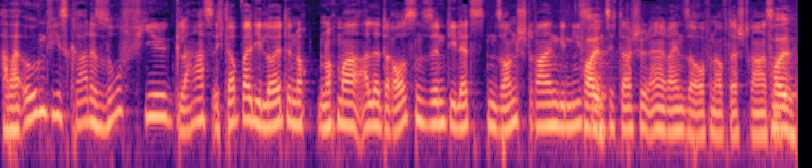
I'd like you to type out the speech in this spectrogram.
Aber irgendwie ist gerade so viel Glas. Ich glaube, weil die Leute noch, noch mal alle draußen sind, die letzten Sonnenstrahlen genießen Voll. und sich da schön einen reinsaufen auf der Straße. Voll.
